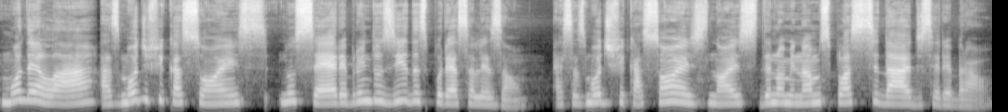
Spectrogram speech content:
modelar as modificações no cérebro induzidas por essa lesão. Essas modificações nós denominamos plasticidade cerebral.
